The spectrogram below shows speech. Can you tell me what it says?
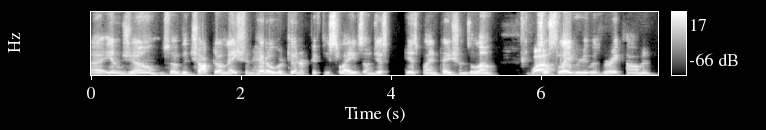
uh, M. Jones of the Choctaw Nation had over 250 slaves on just his plantations alone. Wow. So slavery was very common.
